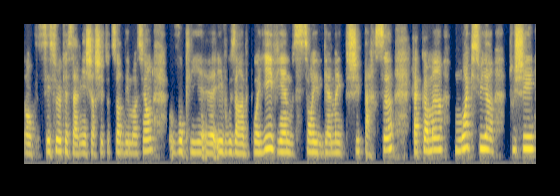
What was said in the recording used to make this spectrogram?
Donc, c'est sûr que ça vient chercher toutes sortes d'émotions. Vos clients euh, et vos employés viennent sont également touchés par ça. Fait comment, moi qui suis touchée,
